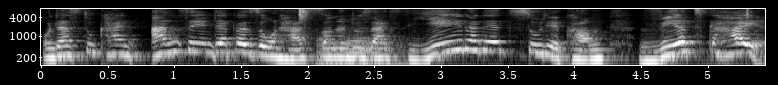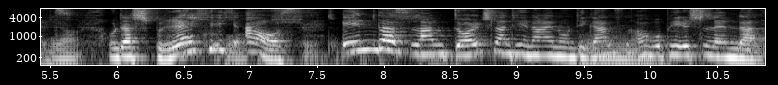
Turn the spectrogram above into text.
und dass du kein Ansehen der Person hast, sondern du sagst, jeder, der zu dir kommt, wird geheilt. Ja. Und das spreche ich Oh, aus shit. in das Land Deutschland hinein und die ganzen europäischen Länder.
